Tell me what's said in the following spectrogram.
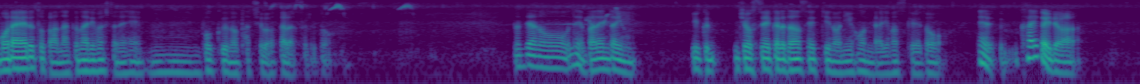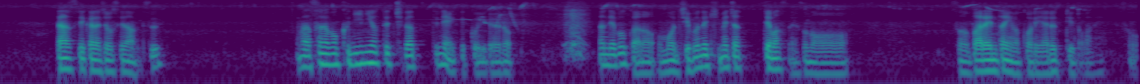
もらえるとかはなくなりましたねうん僕の立場からするとなんであのねバレンタインよく女性から男性っていうのは日本でありますけれど、ね、海外では男性から女性なんです。まあそれも国によって違ってね結構いろいろ。なんで僕はあのもう自分で決めちゃってますね。そのそのバレンタインはこれやるっていうのがね。そう。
